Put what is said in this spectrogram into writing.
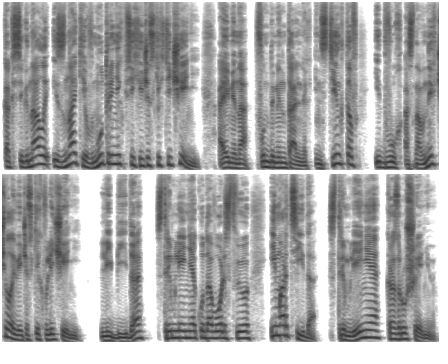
как сигналы и знаки внутренних психических течений, а именно фундаментальных инстинктов и двух основных человеческих влечений – либидо – стремление к удовольствию, и мартида – стремление к разрушению.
